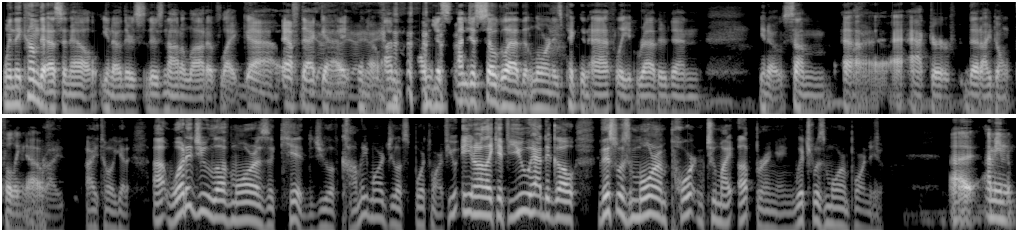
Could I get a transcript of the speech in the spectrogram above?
when they come to SNL, you know, there's there's not a lot of like, ah, f that Yeah, guy. yeah, yeah, you know. I'm I'm just I'm just so glad that Lorne has picked an athlete rather than, you know, some uh, Right. actor that I don't fully know. Right. I totally get it. Uh, what did you love more as a kid? Did you love comedy more? Or did you love sports more? If you, you know, like if you had to go, this was more important to my upbringing. Which was more important to you? Uh, I mean,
